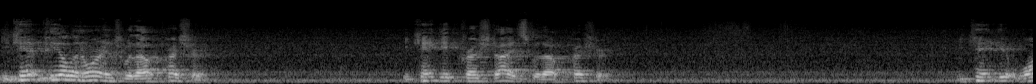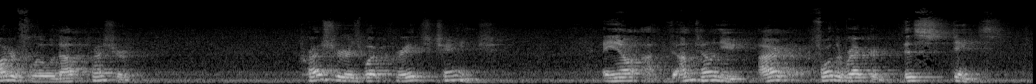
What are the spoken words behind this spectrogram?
You can't peel an orange without pressure. You can't get crushed ice without pressure. You can't get water flow without pressure. Pressure is what creates change. And you know, I, am telling you, for the record, this stinks.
